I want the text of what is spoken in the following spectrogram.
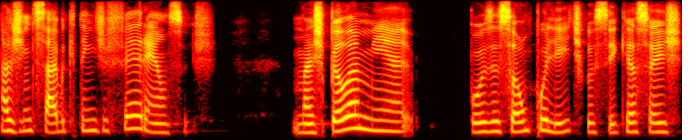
a gente sabe que tem diferenças. Mas pela minha posição política, eu sei que essas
